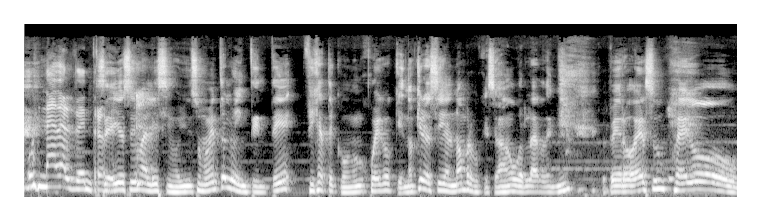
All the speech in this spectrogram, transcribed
nada al centro. Sí, yo soy malísimo. Y en su momento lo intenté, fíjate, con un juego que no quiero decir el nombre porque se van a burlar de mí, pero es un juego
